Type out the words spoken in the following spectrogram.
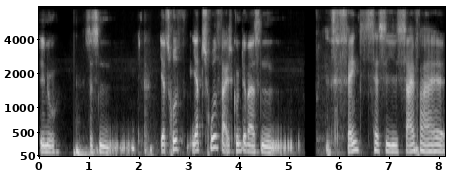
endnu. Så sådan, jeg troede, jeg troede faktisk kun, det var sådan fantasy, sci-fi.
